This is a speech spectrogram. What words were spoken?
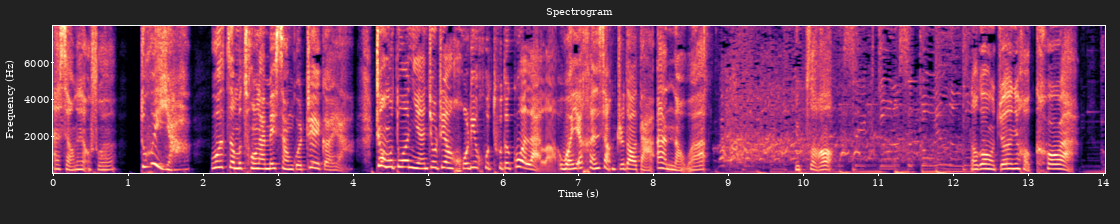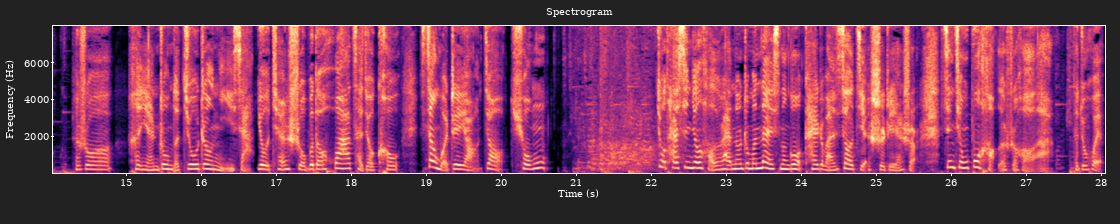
他想了想说：“对呀，我怎么从来没想过这个呀？这么多年就这样糊里糊涂的过来了，我也很想知道答案呢。我，你走。”老公，我觉得你好抠啊。他说很严重的纠正你一下，有钱舍不得花才叫抠，像我这样叫穷。就他心情好的时候还能这么耐心的跟我开着玩笑解释这件事儿，心情不好的时候啊，他就会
